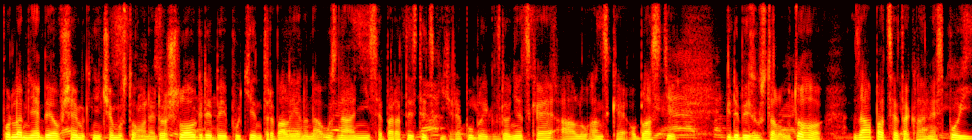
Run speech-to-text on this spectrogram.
Podle mě by ovšem k ničemu z toho nedošlo, kdyby Putin trval jen na uznání separatistických republik v Doněcké a Luhanské oblasti. Kdyby zůstal u toho, Západ se takhle nespojí.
